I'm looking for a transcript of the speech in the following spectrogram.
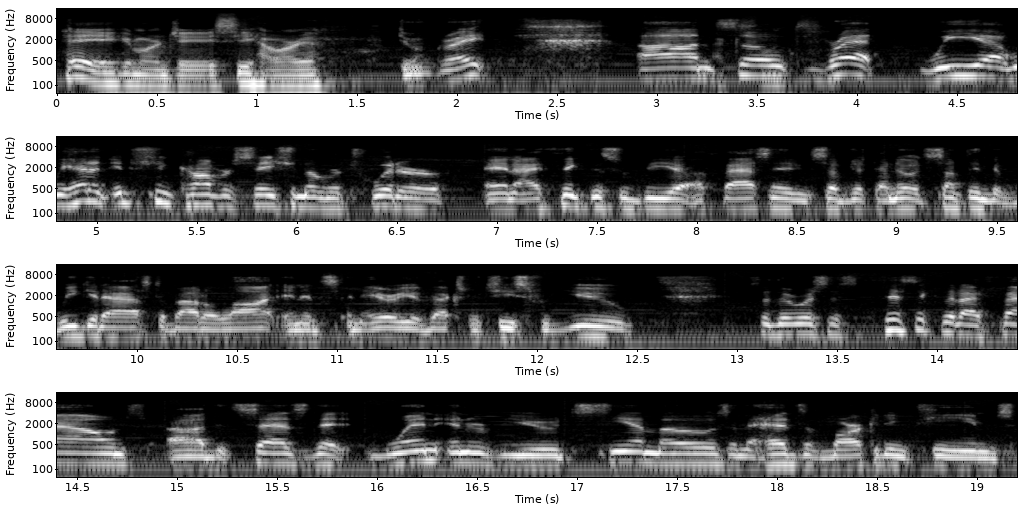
Hey, good morning, JC. How are you? Doing great. Um, so, Brett, we uh, we had an interesting conversation over Twitter, and I think this would be a fascinating subject. I know it's something that we get asked about a lot, and it's an area of expertise for you. So, there was a statistic that I found uh, that says that when interviewed, CMOs and the heads of marketing teams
